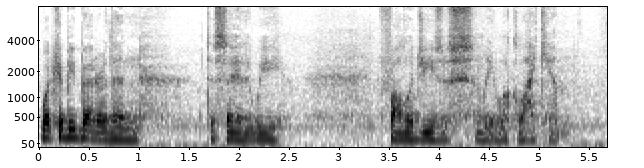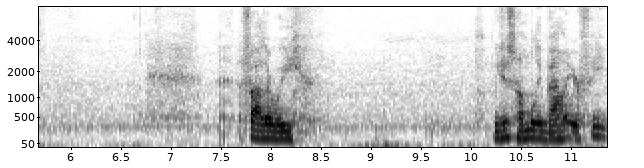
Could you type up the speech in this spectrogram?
What could be better than to say that we follow Jesus and we look like him? Father, we, we just humbly bow at your feet.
